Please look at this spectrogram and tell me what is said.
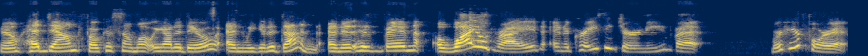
you know head down, focus on what we got to do, and we get it done. And it has been a wild ride and a crazy journey, but we're here for it.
